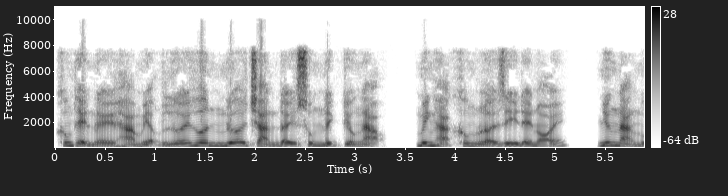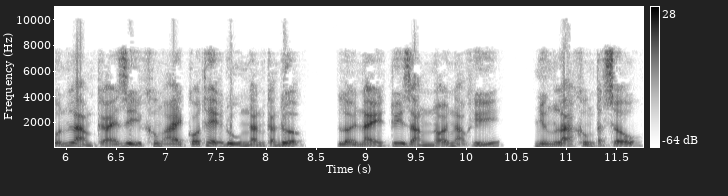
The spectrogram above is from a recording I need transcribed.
Không thể nề hà miệng lưỡi hơn nữa tràn đầy sủng nịch tiêu ngạo, Minh Hạc không lời gì để nói, nhưng nàng muốn làm cái gì không ai có thể đủ ngăn cản được, lời này tuy rằng nói ngạo khí, nhưng là không tật xấu.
